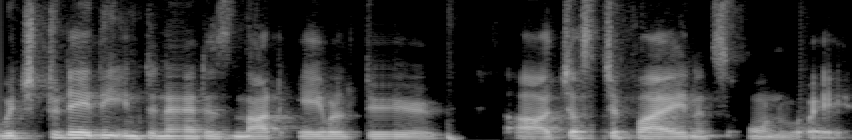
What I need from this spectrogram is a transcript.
which today the internet is not able to uh, justify in its own way.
